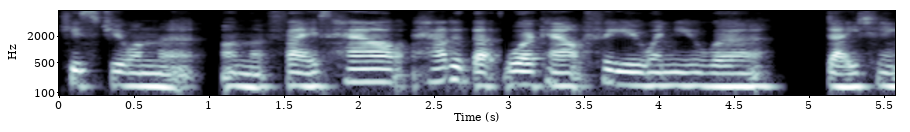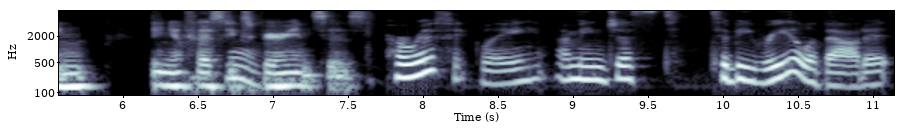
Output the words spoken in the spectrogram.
kissed you on the on the face. How how did that work out for you when you were dating in your first hmm. experiences? Horrifically i mean just to be real about it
